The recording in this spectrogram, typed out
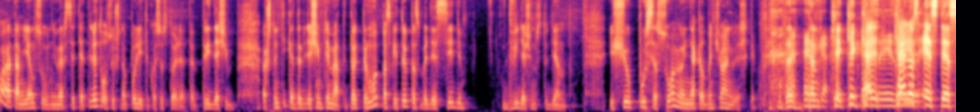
va, tam Jensų universitete, Lietuvos užsienio politikos istorija, tai 38-40 metai. Tai pirmoji paskaitoj pas mane sėdi 20 studentų. Iš jų pusė suomių nekalbančių angliškai. Ten ke, ke, ke, kelios estės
